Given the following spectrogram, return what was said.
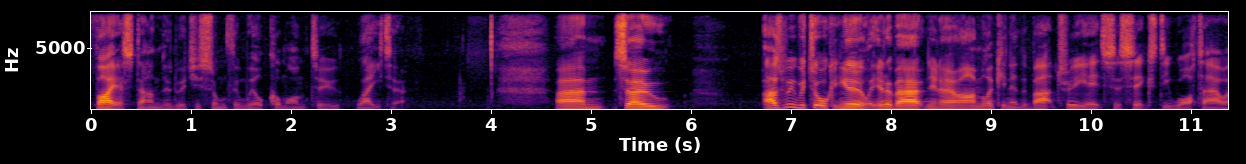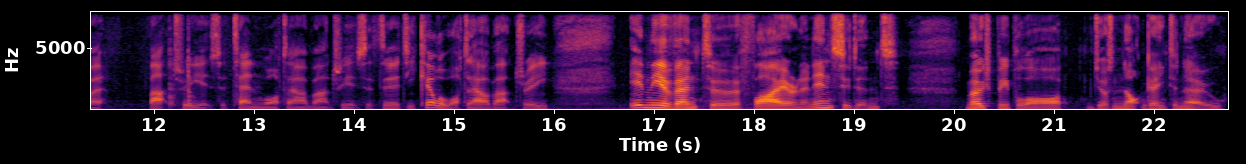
fire standard, which is something we'll come on to later. Um, so as we were talking earlier about, you know, I'm looking at the battery, it's a 60 watt hour battery, it's a 10 watt hour battery, it's a 30 kilowatt hour battery. In the event of a fire and an incident, most people are just not going to know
